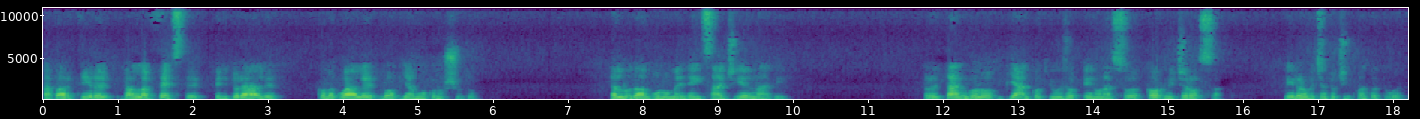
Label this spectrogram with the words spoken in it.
a partire dalla veste editoriale con la quale lo abbiamo conosciuto. Alluda al volume nei saggi Ernadi. Rettangolo bianco chiuso in una cornice rossa. 1952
